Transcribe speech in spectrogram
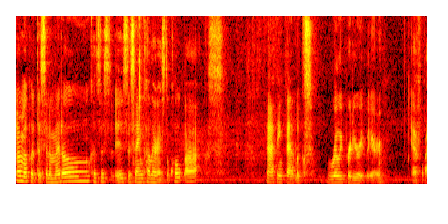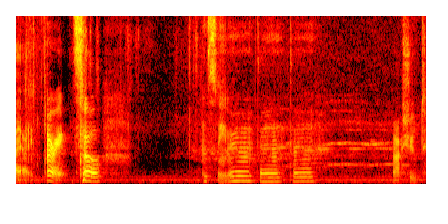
I'm gonna put this in the middle because this is the same color as the quote box. And I think that looks really pretty right there. FYI. All right, so let's see. Da, da, da. Ah, shoot.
